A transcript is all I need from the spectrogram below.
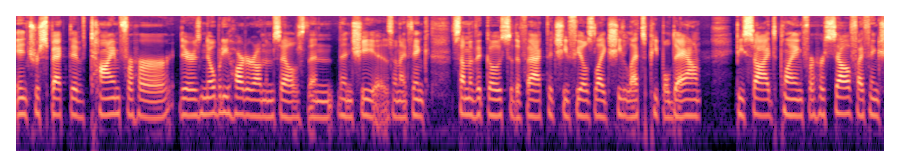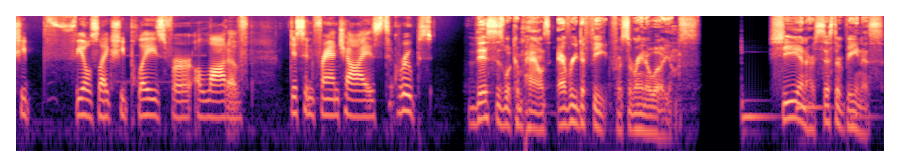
introspective time for her. There's nobody harder on themselves than than she is, and I think some of it goes to the fact that she feels like she lets people down. Besides playing for herself, I think she feels like she plays for a lot of disenfranchised groups. This is what compounds every defeat for Serena Williams. She and her sister Venus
